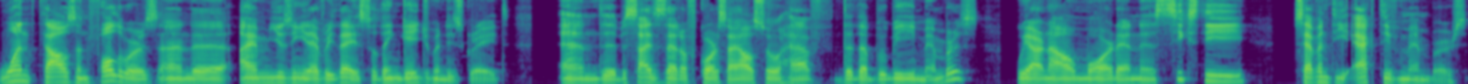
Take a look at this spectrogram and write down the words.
1000 followers and uh, I am using it every day. So the engagement is great. And uh, besides that, of course, I also have the WB members. We are now more than uh, 60, 70 active members.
